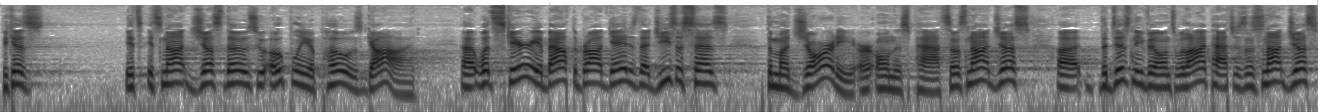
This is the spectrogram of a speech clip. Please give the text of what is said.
Because it's, it's not just those who openly oppose God. Uh, what's scary about the broad gate is that Jesus says the majority are on this path. So it's not just uh, the Disney villains with eye patches. And it's not just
